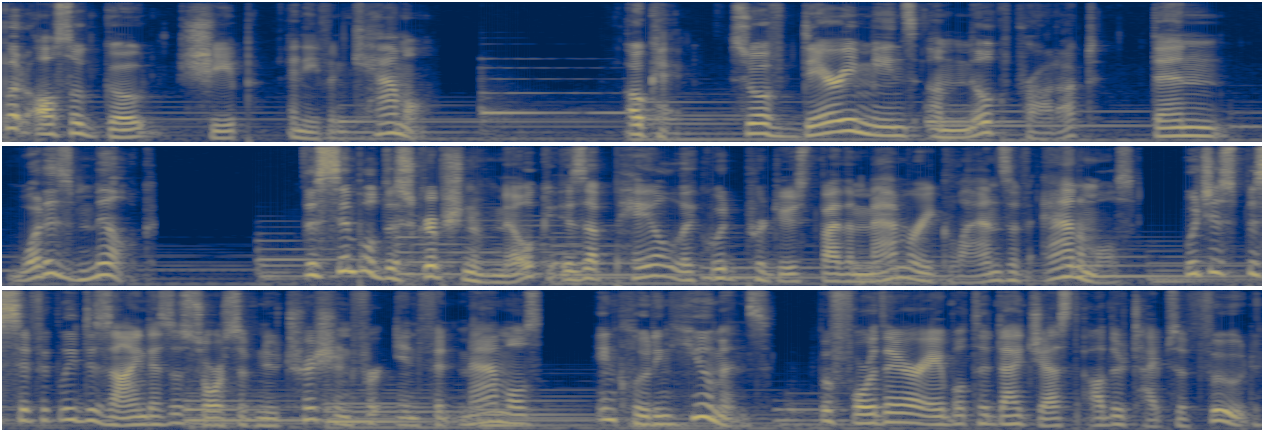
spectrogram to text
but also goat, sheep, and even camel. Okay, so if dairy means a milk product, then what is milk? The simple description of milk is a pale liquid produced by the mammary glands of animals, which is specifically designed as a source of nutrition for infant mammals, including humans, before they are able to digest other types of food.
